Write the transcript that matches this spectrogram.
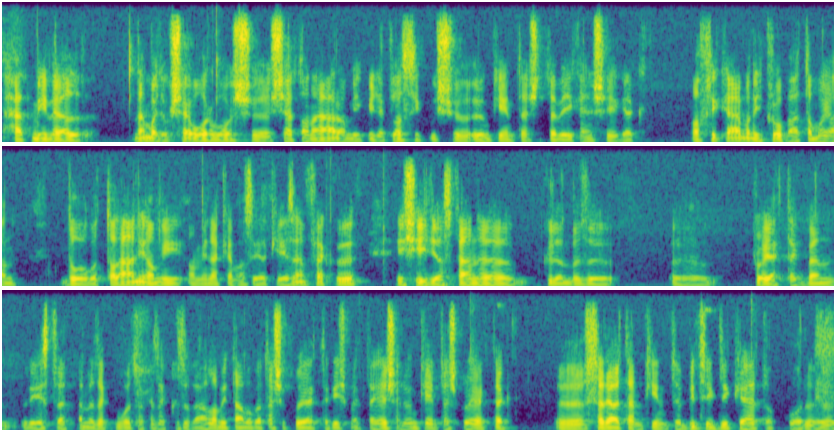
hát mivel nem vagyok se orvos, se tanár, amik ugye klasszikus önkéntes tevékenységek Afrikában, így próbáltam olyan dolgot találni, ami, ami nekem azért kézenfekvő, és így aztán ö, különböző ö, projektekben részt vettem, ezek voltak ezek között állami támogatási projektek is, meg teljesen önkéntes projektek. Ö, szereltem kint bicikliket, akkor ö,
